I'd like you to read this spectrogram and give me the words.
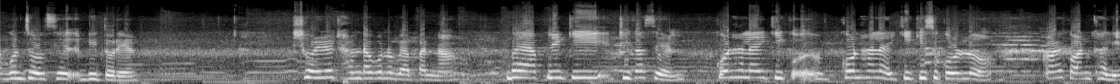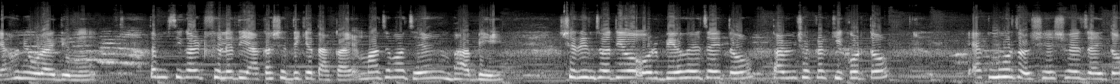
আগুন চলছে ভিতরে। শরীরে ঠান্ডা কোনো ব্যাপার না। ভাই, আপনি কি ঠিক আছেন? কোন হালায় কি কোন হালায় কি কিছু করল? আমার কন খালি এখনই উড়াই তো আমি সিগারেট ফেলে দিয়ে আকাশের দিকে তাকায়। মাঝে মাঝে ভাবি, সেদিন যদিও ওর বিয়ে হয়ে যাইতো, তামিম সরকার কি করতো? এক মুহূর্ত শেষ হয়ে যাইতো,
